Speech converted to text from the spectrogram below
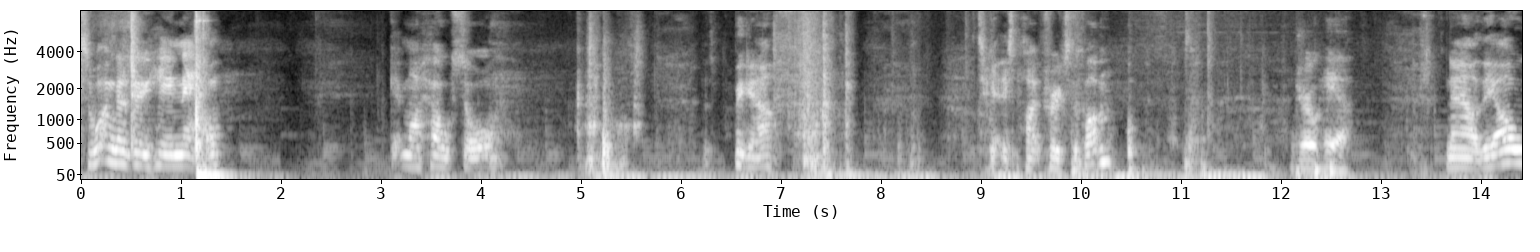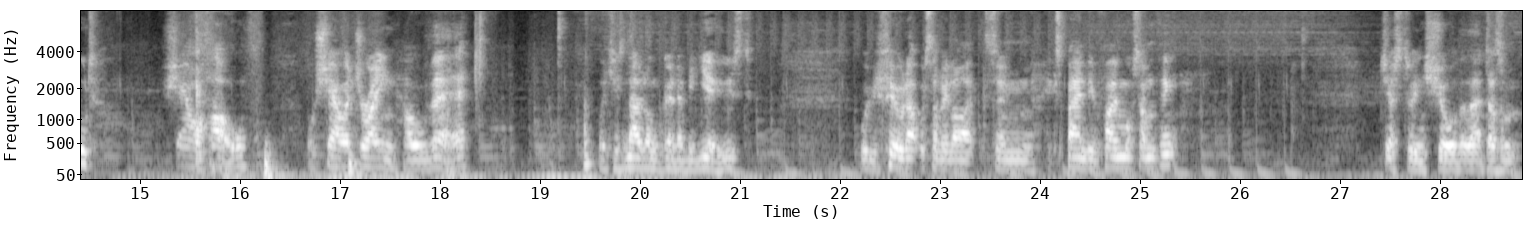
So what I'm going to do here now, get my hole saw that's big enough to get this pipe through to the bottom. Drill here. Now the old shower hole or shower drain hole there, which is no longer going to be used, will be filled up with something like some expanding foam or something, just to ensure that that doesn't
